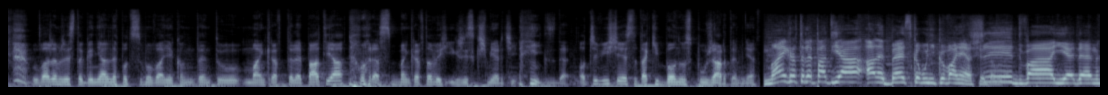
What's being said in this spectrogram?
Uważam, że jest to genialne podsumowanie kontentu Minecraft Telepatia oraz Minecraftowych Igrzysk Śmierci. XD. Oczywiście jest to taki bonus pół żartem, nie? Minecraft telepatia, ale bez komunikowania się. 3, 2, 1.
